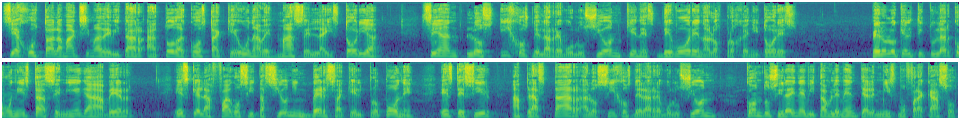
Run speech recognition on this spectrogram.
se ajusta a la máxima de evitar a toda costa que una vez más en la historia sean los hijos de la revolución quienes devoren a los progenitores. Pero lo que el titular comunista se niega a ver es que la fagocitación inversa que él propone, es decir, aplastar a los hijos de la revolución, conducirá inevitablemente al mismo fracaso.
